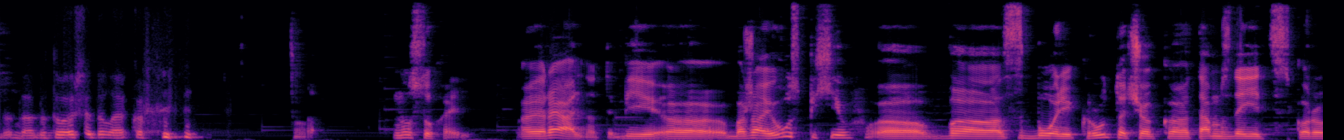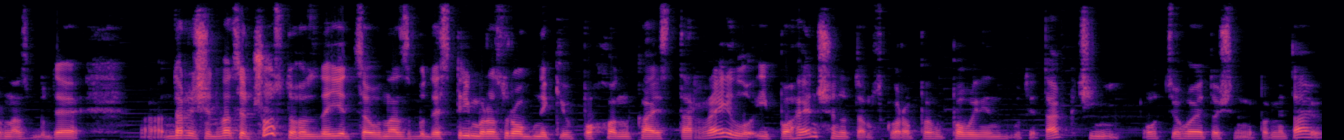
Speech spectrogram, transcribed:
Ну так, до того ще далеко. Ну слухай, е, реально тобі е, бажаю успіхів е, в зборі круточок. Там, здається, скоро в нас буде. До речі, 26-го, здається, у нас буде стрім розробників по Honkai Star Rail і по Геншину там скоро повинен бути, так чи ні? От цього я точно не пам'ятаю.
